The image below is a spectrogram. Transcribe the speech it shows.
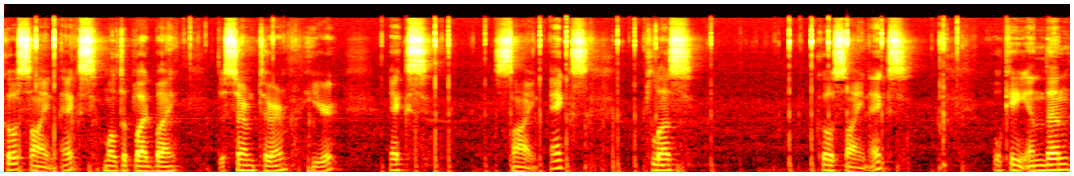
cosine x multiplied by the same term here x sine x plus cosine x okay and then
